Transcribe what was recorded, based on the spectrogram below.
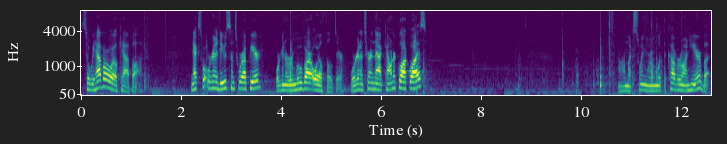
So we have our oil cap off. Next, what we're going to do, since we're up here, we're going to remove our oil filter. We're going to turn that counterclockwise. Not much swing room with the cover on here, but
